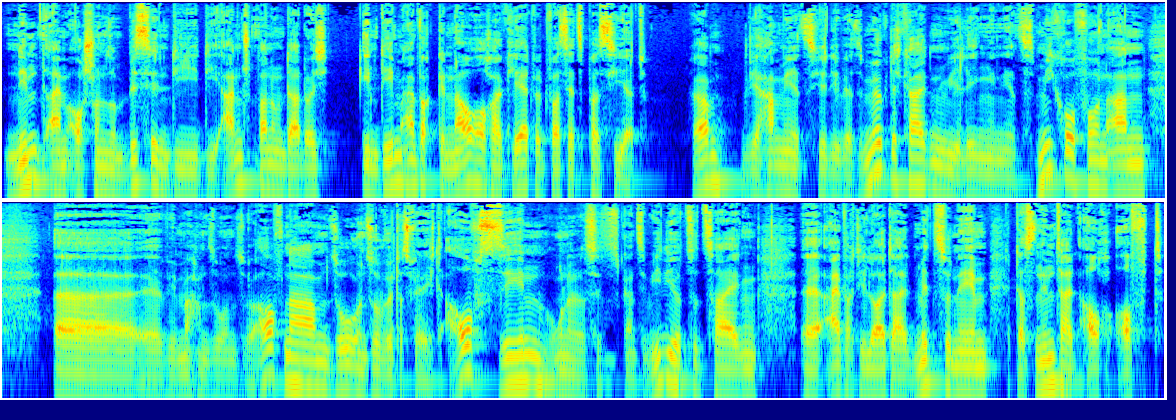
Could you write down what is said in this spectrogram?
nimmt einem auch schon so ein bisschen die, die Anspannung dadurch, indem einfach genau auch erklärt wird, was jetzt passiert. Ja, wir haben jetzt hier diverse Möglichkeiten, wir legen Ihnen jetzt das Mikrofon an, äh, wir machen so und so Aufnahmen, so und so wird das vielleicht aussehen, ohne das jetzt das ganze Video zu zeigen, äh, einfach die Leute halt mitzunehmen, das nimmt halt auch oft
